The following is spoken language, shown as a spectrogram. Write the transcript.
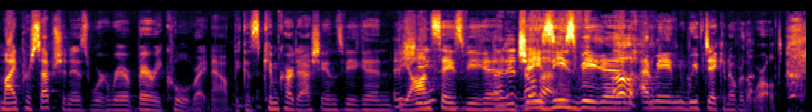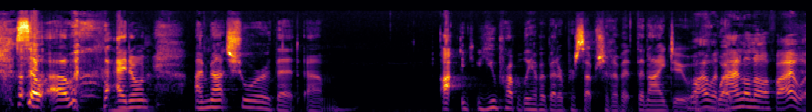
My perception is we're, we're very cool right now because Kim Kardashian's vegan, Is? Beyonce's I vegan, Jay Z's vegan. Oh. I mean, we've taken over the world. So um, I don't. I'm not sure that. Um, I, you probably have a better perception of it than I do. Why of would what- I don't know if I would.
